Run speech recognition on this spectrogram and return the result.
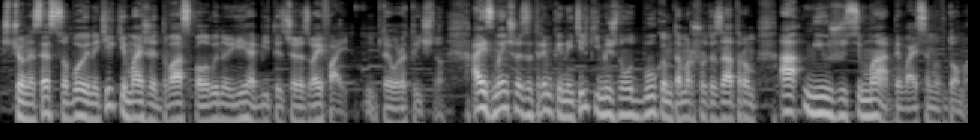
що несе з собою не тільки майже 2,5 гігабіти через Wi-Fi, теоретично, а й зменшує затримки не тільки між ноутбуком та маршрутизатором, а між усіма девайсами вдома.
